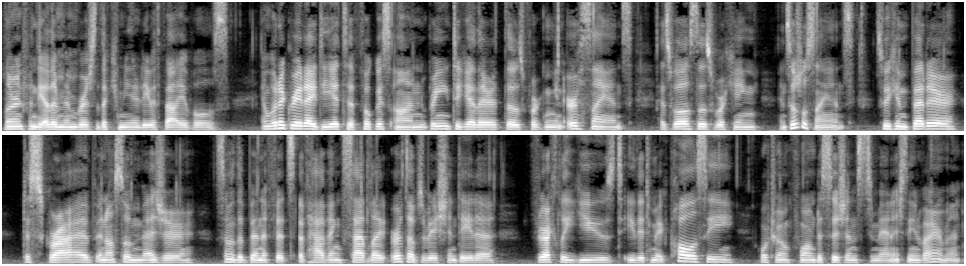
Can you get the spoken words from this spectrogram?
learn from the other members of the community with Valuables. And what a great idea to focus on bringing together those working in earth science as well as those working in social science so we can better describe and also measure some of the benefits of having satellite Earth observation data directly used either to make policy or to inform decisions to manage the environment.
